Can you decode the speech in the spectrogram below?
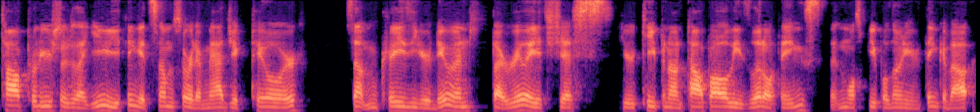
top producers like you, you think it's some sort of magic pill or something crazy you're doing, but really it's just you're keeping on top of all these little things that most people don't even think about.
